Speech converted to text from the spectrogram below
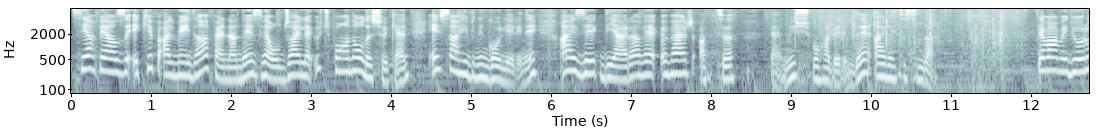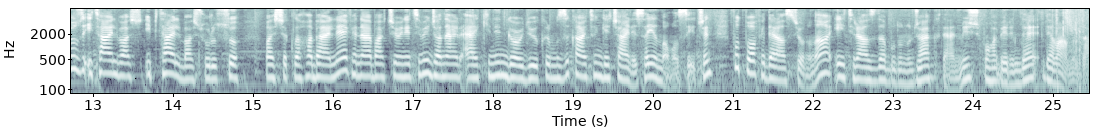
Siyah beyazlı ekip Almeida, Fernandez ve Olcay'la 3 puana ulaşırken ev sahibinin gollerini Isaac Diarra ve Ömer attı denmiş bu haberinde ayrıntısında. Devam ediyoruz. İthal baş, iptal başvurusu başlıklı haberle Fenerbahçe yönetimi Caner Erkin'in gördüğü kırmızı kartın geçerli sayılmaması için Futbol Federasyonu'na itirazda bulunacak denmiş bu haberin de devamında.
